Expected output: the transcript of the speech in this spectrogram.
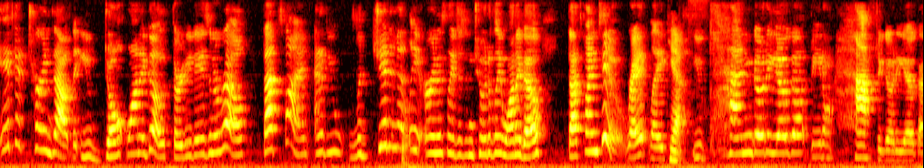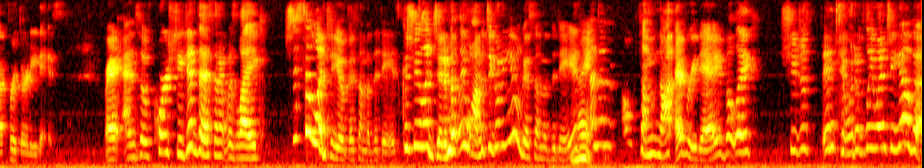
If it turns out that you don't want to go 30 days in a row that's fine and if you legitimately earnestly just intuitively want to go that's fine too right? Like yes. you can go to yoga but you don't have to go to yoga for 30 days right? And so of course she did this and it was like she still went to yoga some of the days because she legitimately wanted to go to yoga some of the days, right. and then oh, some not every day, but like she just intuitively went to yoga,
